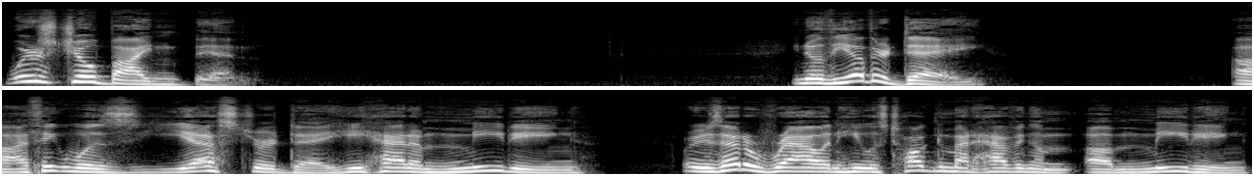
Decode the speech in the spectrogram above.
Where's Joe Biden been? You know, the other day, uh, I think it was yesterday, he had a meeting, or he was at a rally and he was talking about having a, a meeting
